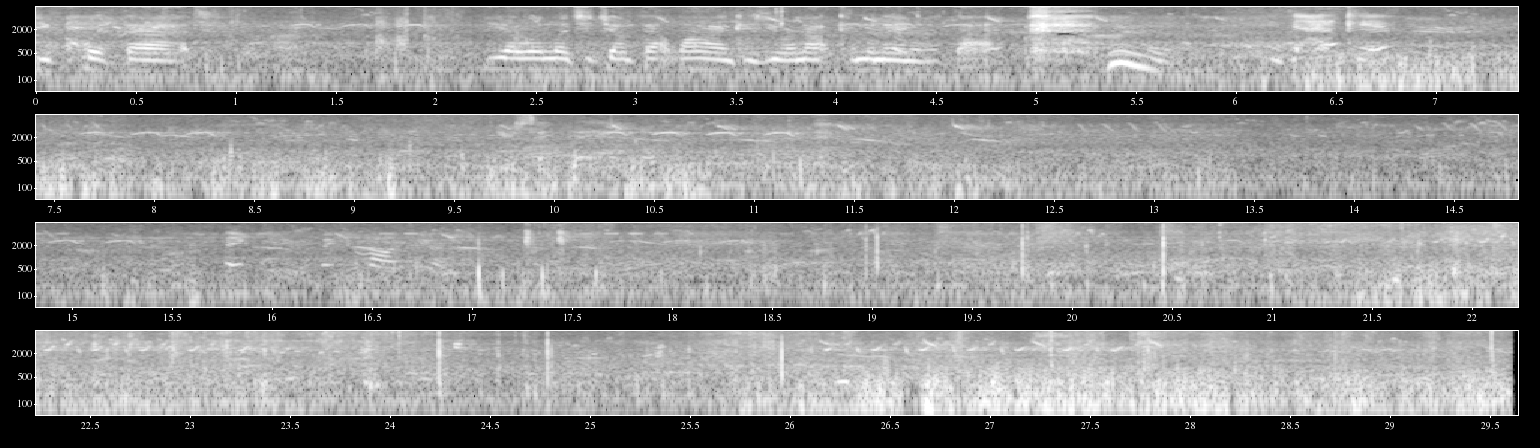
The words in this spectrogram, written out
You quit that. Yeah, I wouldn't let you jump that line because you are not coming in with that. Hmm. I don't care.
